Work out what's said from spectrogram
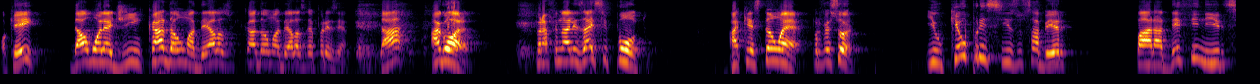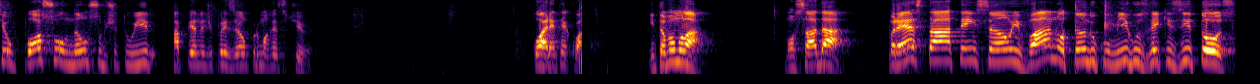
ok? Dá uma olhadinha em cada uma delas, o que cada uma delas representa. Tá? Agora, para finalizar esse ponto, a questão é, professor, e o que eu preciso saber para definir se eu posso ou não substituir a pena de prisão por uma restritiva? 44. Então vamos lá. Moçada, presta atenção e vá anotando comigo os requisitos.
